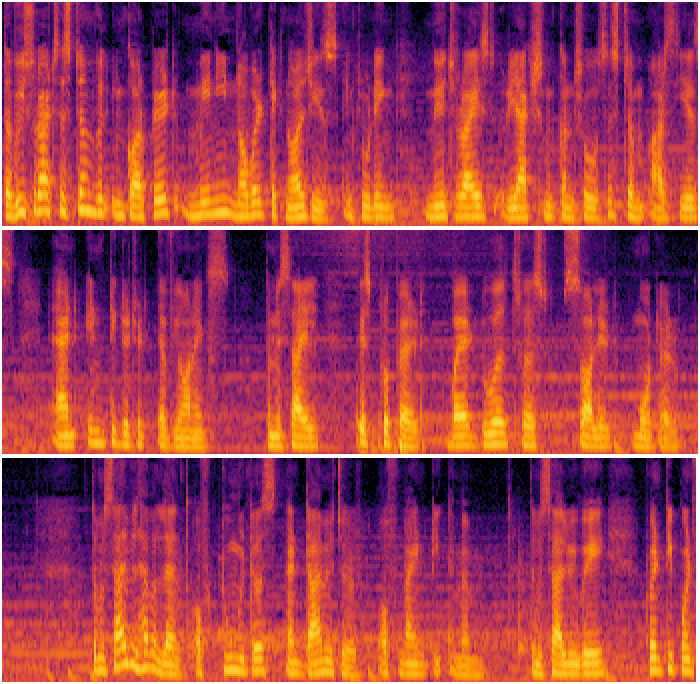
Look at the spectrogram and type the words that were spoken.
The V-SHORAD system will incorporate many novel technologies including miniaturized reaction control system RCS and integrated avionics. The missile is propelled by a dual thrust solid motor. The missile will have a length of 2 meters and diameter of 90 mm. The missile will weigh 20.5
